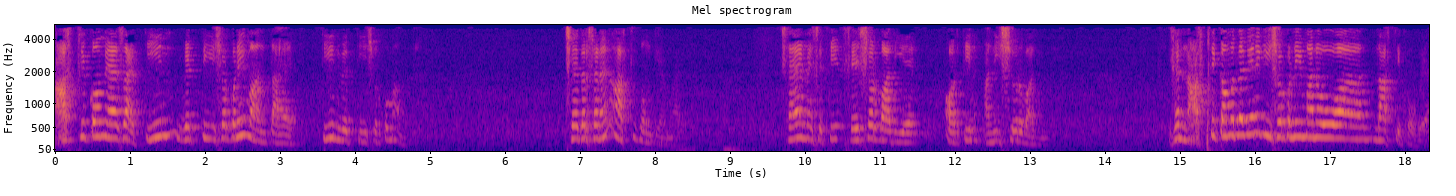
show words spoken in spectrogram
आस्तिकों में ऐसा है, तीन व्यक्ति ईश्वर को नहीं मानता है, तीन व्यक्ति ईश्वर को मानते हैं। छह दर्शन है आस्तिकों के हमारे। छह में से तीन शेश्वरवादी है और तीन अनिश्वरवादी है। इसे नास्तिक का मतलब ये नहीं कि ईश्वर को नहीं माना, वो नास्तिक हो गया।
